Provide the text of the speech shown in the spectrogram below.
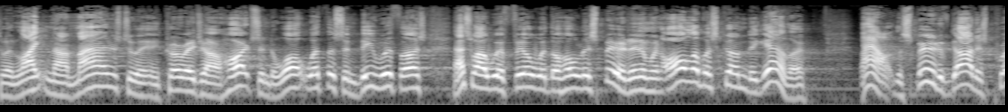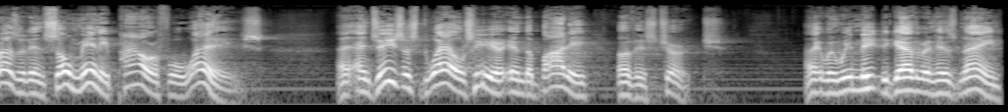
to enlighten our minds, to encourage our hearts, and to walk with us and be with us. That's why we're filled with the Holy Spirit. And when all of us come together, wow, the Spirit of God is present in so many powerful ways. And Jesus dwells here in the body of His church. I think when we meet together in His name,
